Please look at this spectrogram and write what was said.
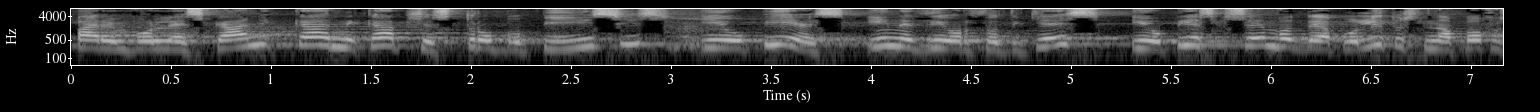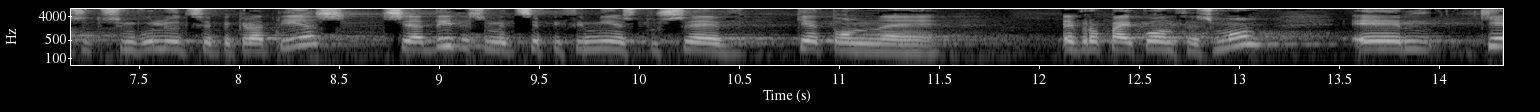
παρεμβολές κάνει, κάνει κάποιες τροποποιήσεις οι οποίες είναι διορθωτικές, οι οποίες ψέμβονται απολύτως στην απόφαση του Συμβουλίου της Επικρατείας, σε αντίθεση με τις επιθυμίες του ΣΕΒ και των ε, ευρωπαϊκών θεσμών και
